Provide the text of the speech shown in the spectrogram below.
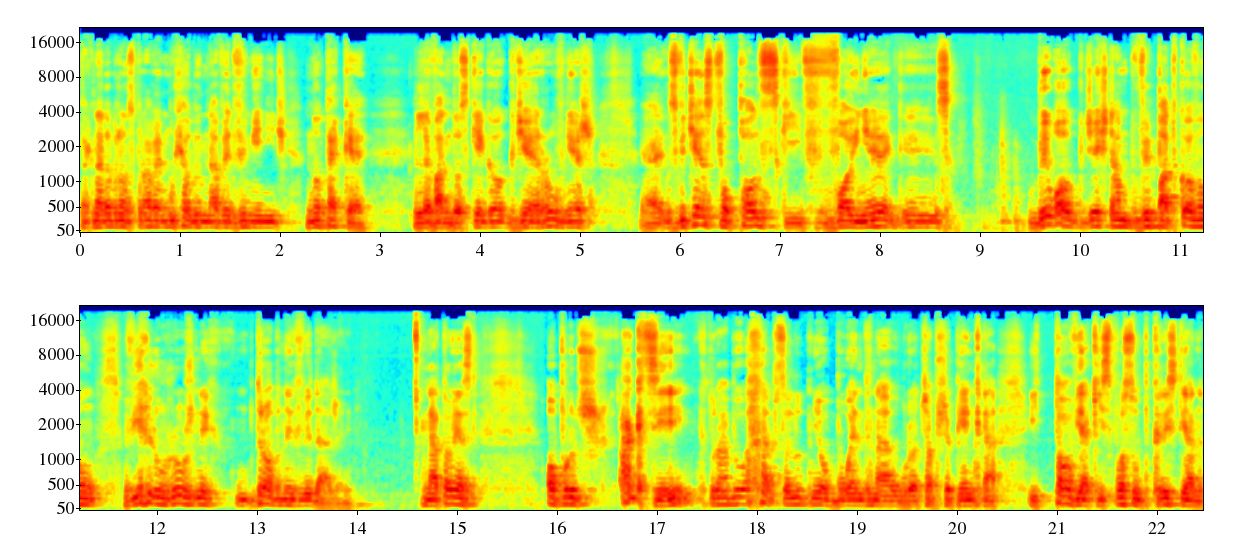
tak na dobrą sprawę, musiałbym nawet wymienić notekę Lewandowskiego, gdzie również zwycięstwo Polski w wojnie e, było gdzieś tam wypadkową wielu różnych drobnych wydarzeń. Natomiast oprócz akcji, która była absolutnie obłędna, urocza, przepiękna i to w jaki sposób Krystian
